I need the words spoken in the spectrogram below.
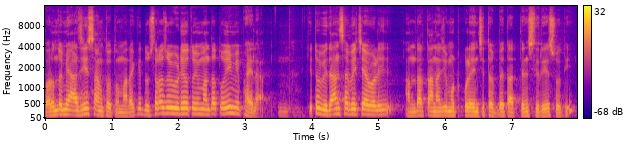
परंतु मी आजही सांगतो तुम्हाला की दुसरा जो व्हिडिओ तुम्ही म्हणता तोही मी पाहिला. की तो विधानसभेच्या वेळी आमदार तानाजी मुटकुळे यांची तब्येत अत्यंत सिरियस होती.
